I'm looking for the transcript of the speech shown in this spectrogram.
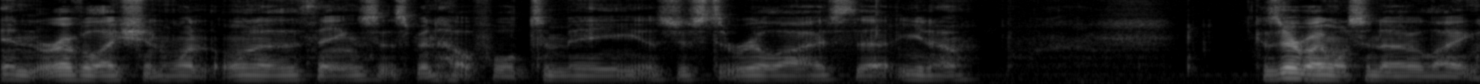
in Revelation, one one of the things that's been helpful to me is just to realize that you know, because everybody wants to know like,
